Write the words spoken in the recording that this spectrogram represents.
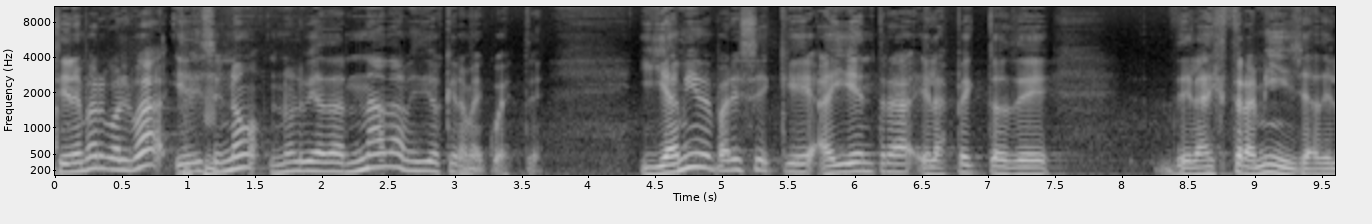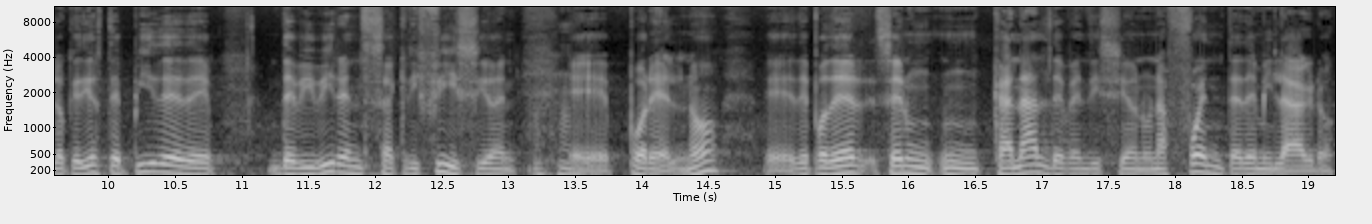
Sin embargo, él va y dice, no, no le voy a dar nada a mi Dios que no me cueste. Y a mí me parece que ahí entra el aspecto de de la extramilla, de lo que Dios te pide de, vivir en sacrificio en, eh, por Él, ¿no? Eh, de poder ser un, canal de bendición, una fuente de milagro,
